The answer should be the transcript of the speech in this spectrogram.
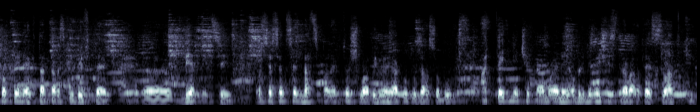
topinek, tatarský biftek, e, dvě pici. Prostě jsem se nadspal, jak to šlo, abych měl nějakou tu zásobu a teď mě čeká moje nejoblíbenější strava a to je sladký.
